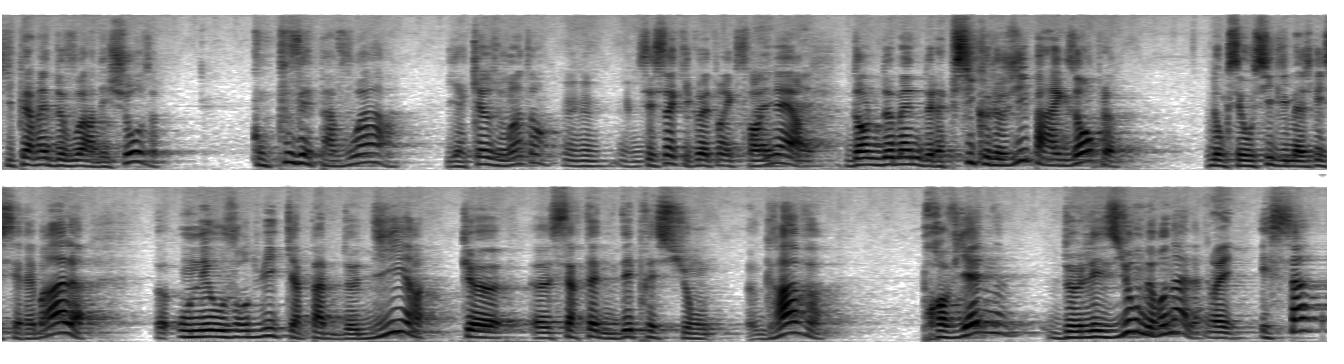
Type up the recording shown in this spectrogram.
qui permettent de voir des choses qu'on ne pouvait pas voir il y a 15 ou 20 ans. Mhm, mhm. C'est ça qui est complètement extraordinaire. Dans le domaine de la psychologie, par exemple, donc c'est aussi de l'imagerie cérébrale, euh, on est aujourd'hui capable de dire que euh, certaines dépressions euh, graves proviennent de lésions neuronales. Et ça,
